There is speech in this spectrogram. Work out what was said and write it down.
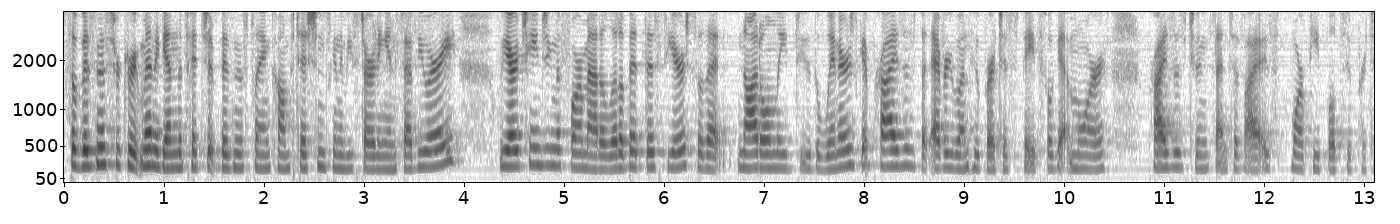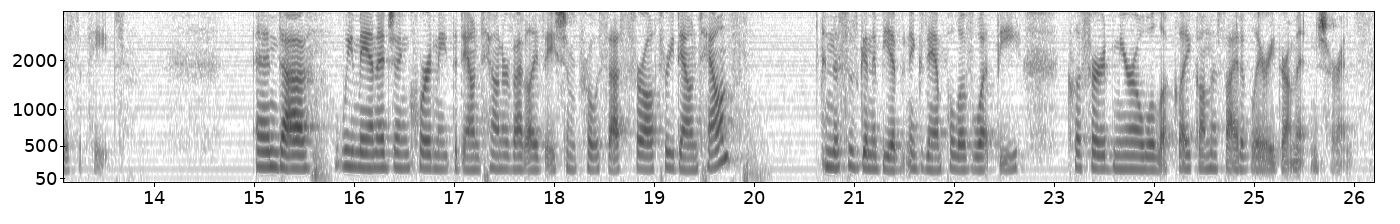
So business recruitment, again, the Pitch It Business Plan Competition is going to be starting in February. We are changing the format a little bit this year so that not only do the winners get prizes, but everyone who participates will get more prizes to incentivize more people to participate. And uh, we manage and coordinate the downtown revitalization process for all three downtowns. And this is going to be an example of what the Clifford mural will look like on the side of Larry Grummett Insurance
